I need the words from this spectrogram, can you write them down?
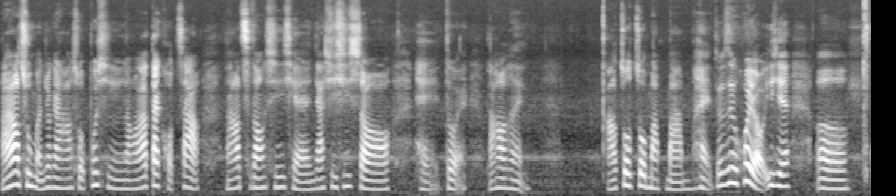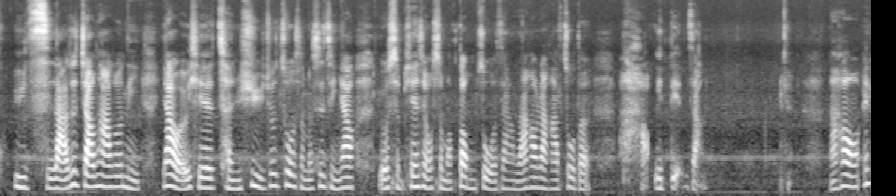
然后要出门就跟他说不行，然后要戴口罩，然后吃东西前要洗洗手，嘿，对，然后很，然后做做妈妈，嘿，就是会有一些呃。语词啊，就教他说你要有一些程序，就做什么事情要有什么先有什么动作这样，然后让他做的好一点这样。然后哎，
